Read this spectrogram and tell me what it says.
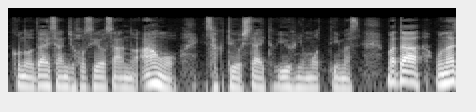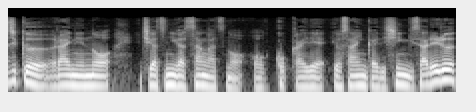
この第3次補正予算案の案を策定をしたいというふうに思っています。また同じく来年の1月2月3月の国会で予算委員会で審議される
